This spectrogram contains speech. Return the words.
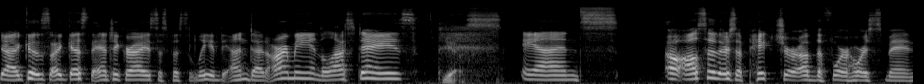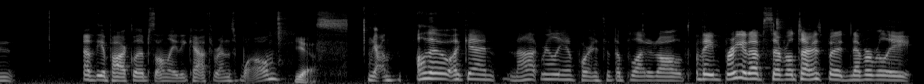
yeah, because I guess the Antichrist is supposed to lead the undead army in the last days. Yes. And oh, also there's a picture of the four horsemen of the apocalypse on Lady Catherine's wall. Yes. Yeah. Although, again, not really important to the plot at all. They bring it up several times, but it never really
